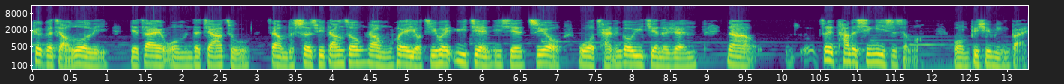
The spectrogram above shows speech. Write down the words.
各个角落里，也在我们的家族，在我们的社区当中，让我们会有机会遇见一些只有我才能够遇见的人。那这他的心意是什么？我们必须明白。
